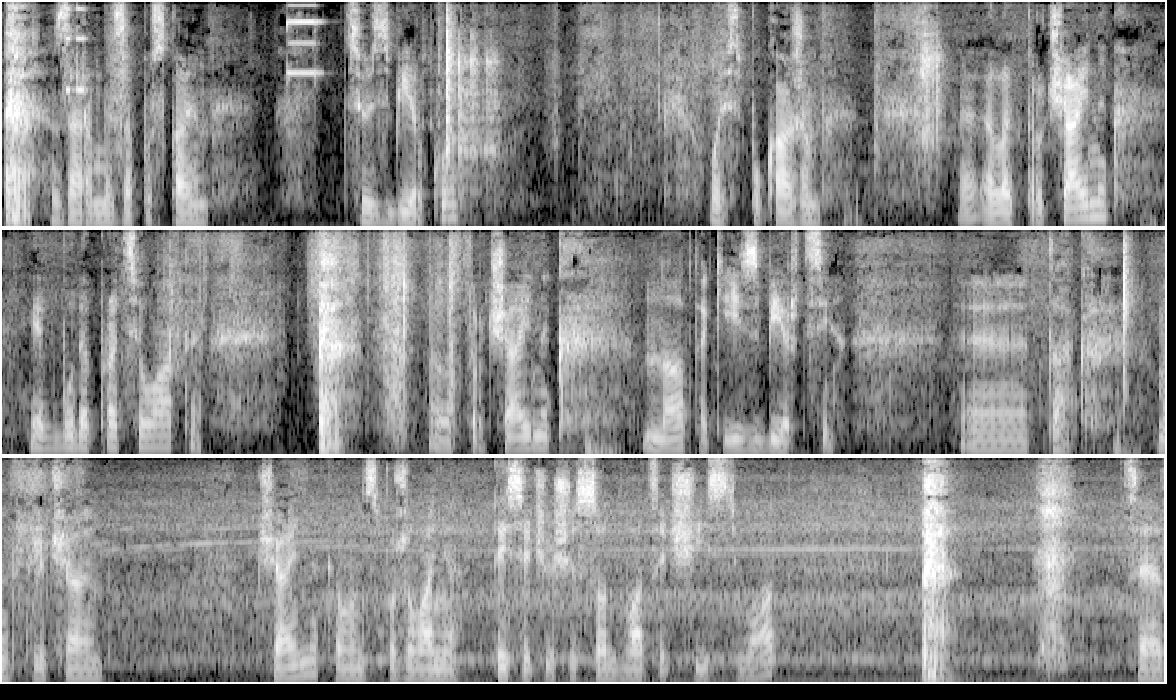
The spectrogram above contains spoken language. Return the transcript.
Зараз ми запускаємо цю збірку. Ось покажемо е, електрочайник, як буде працювати. Електрочайник на такій збірці. Е, так, ми включаємо чайник, а вон споживання 1626 Вт. Це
